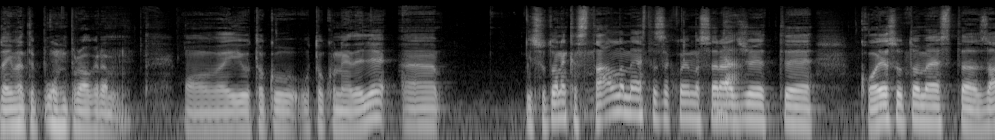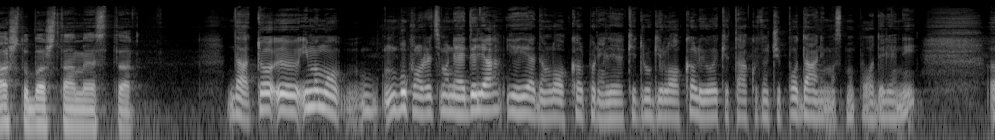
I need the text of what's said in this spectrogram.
da imate pun program ovaj, u, toku, u toku nedelje, uh, i su to neka stalna mesta sa kojima sarađujete? Da. Koje su to mesta? Zašto baš ta mesta? Da, to uh, imamo, bukvalno recimo nedelja je jedan lokal, ponedjeljak je drugi lokal i uvek je tako, znači po danima smo podeljeni. Uh,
